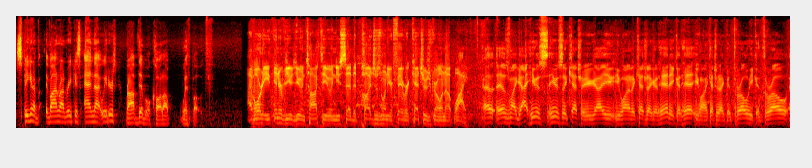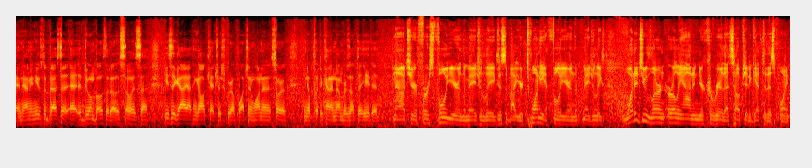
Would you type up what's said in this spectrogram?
Speaking of Ivan Rodriguez and Matt Wieters, Rob Dibble caught up with both. I've already interviewed you and talked to you, and you said that Pudge was one of your favorite catchers growing up. Why? It was my guy. He was he was a catcher. You guy, you, you wanted a catcher that could hit. He could hit. You wanted a catcher that could throw. He could throw. And I mean, he was the best at, at doing both of those. So it's uh, he's the guy I think all catchers grew up watching, wanting to sort of you know put the kind of numbers up that he did. Now it's your first full year in the major leagues. This is about your 20th full year in the major leagues. What did you learn early on in your career that's helped you to get to this point?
